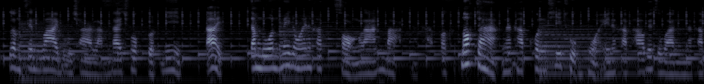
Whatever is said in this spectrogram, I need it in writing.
เครื่องเส้นไหว้บูชาหลังได้โชคปลดหนี้ได้ จำนวนไม่น้อยนะครับ 2 ล้านบาทนะครับก็นอกจากนะครับคนที่ถูกหวยนะครับท้าวเวสสุวรรณนะครับ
